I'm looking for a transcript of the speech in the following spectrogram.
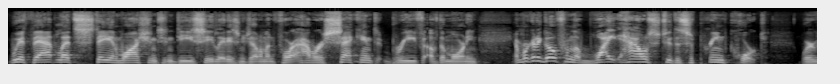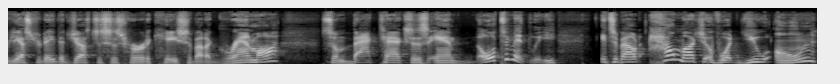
With that, let's stay in Washington, D.C., ladies and gentlemen, for our second brief of the morning. And we're going to go from the White House to the Supreme Court, where yesterday the justices heard a case about a grandma, some back taxes, and ultimately, it's about how much of what you own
